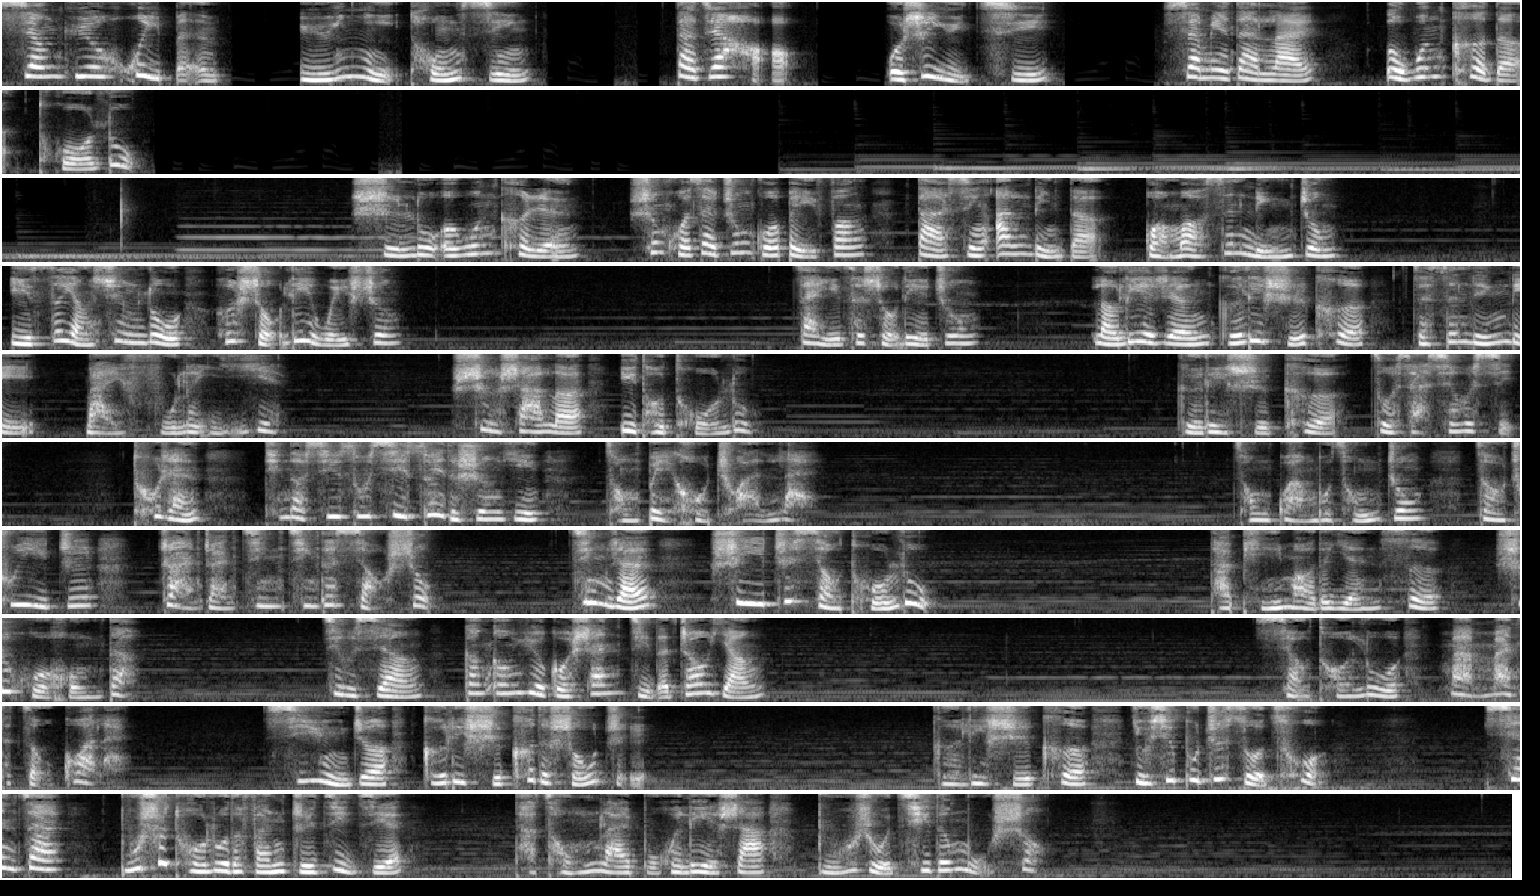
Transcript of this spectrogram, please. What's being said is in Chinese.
相约绘本，与你同行。大家好，我是雨琪，下面带来鄂温克的驼鹿。是陆鄂温克人，生活在中国北方大兴安岭的广袤森林中。以饲养驯鹿和狩猎为生。在一次狩猎中，老猎人格利什克在森林里埋伏了一夜，射杀了一头驼鹿。格利什克坐下休息，突然听到窸窣细碎的声音从背后传来。从灌木丛中走出一只战战兢兢的小兽，竟然是一只小驼鹿。它皮毛的颜色是火红的，就像刚刚越过山脊的朝阳。小驼鹿慢慢的走过来，吸吮着格里什克的手指。格力什克有些不知所措。现在不是驼鹿的繁殖季节，它从来不会猎杀哺乳期的母兽。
